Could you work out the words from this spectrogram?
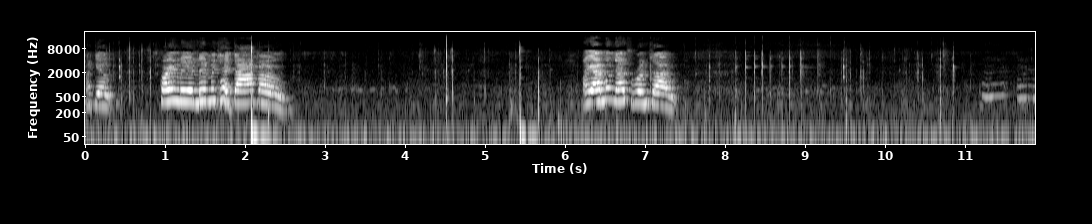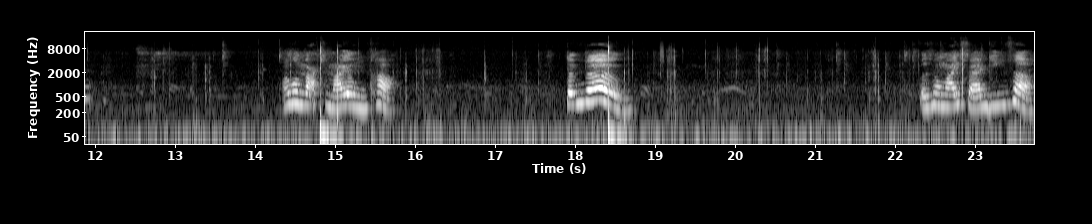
I go. Finally, a limited ammo. My ammo never runs out. I went back to my own car. Don't know. Was not my friend either.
